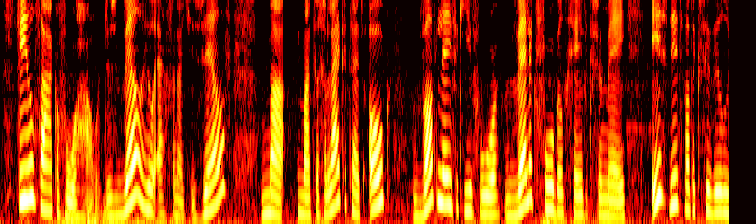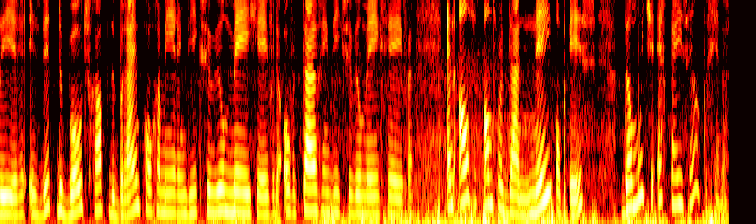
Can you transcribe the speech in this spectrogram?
veel vaker voorhouden. Dus wel heel erg vanuit jezelf, maar, maar tegelijkertijd ook wat leef ik hiervoor? Welk voorbeeld geef ik ze mee? Is dit wat ik ze wil leren? Is dit de boodschap, de breinprogrammering die ik ze wil meegeven? De overtuiging die ik ze wil meegeven? En als het antwoord daar nee op is, dan moet je echt bij jezelf beginnen.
